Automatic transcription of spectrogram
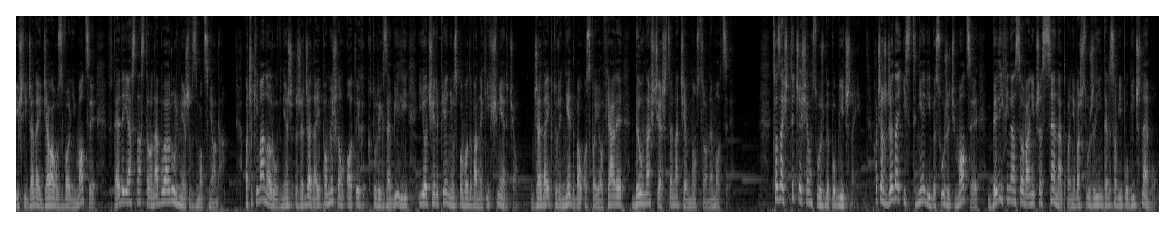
jeśli Jedi działał z woli mocy, wtedy jasna strona była również wzmocniona. Oczekiwano również, że Jedi pomyślą o tych, których zabili i o cierpieniu spowodowanych ich śmiercią. Jedi, który nie dbał o swoje ofiary, był na ścieżce na ciemną stronę mocy. Co zaś tyczy się służby publicznej. Chociaż Jedi istnieli, by służyć mocy, byli finansowani przez Senat, ponieważ służyli interesowi publicznemu.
